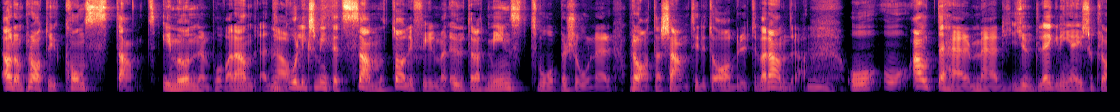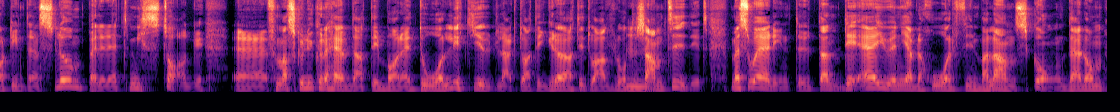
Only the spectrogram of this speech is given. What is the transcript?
ja, de pratar ju konstant i munnen på varandra. Det ja. går liksom inte ett samtal i filmen utan att minst två personer pratar samtidigt och avbryter varandra. Mm. Och, och, allt det här med ljudläggning är ju såklart inte en slump eller ett misstag. Eh, för man skulle ju kunna hävda att det bara är dåligt ljudlagt och att det är grötigt och allt låter mm. samtidigt. Men så är det inte, utan det är ju en jävla hårfin balansgång där de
